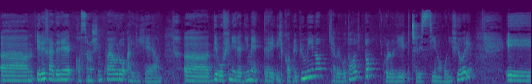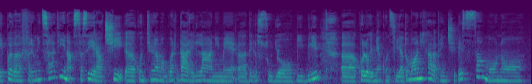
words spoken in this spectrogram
Uh, e le federe costano 5 euro all'Ikea. Uh, devo finire di mettere il copripiumino che avevo tolto quello lì celestino con i fiori e poi vado a fare un'insalatina. Stasera ci uh, continuiamo a guardare l'anime uh, dello studio Ghibli. Uh, quello che mi ha consigliato Monica la principessa Mono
